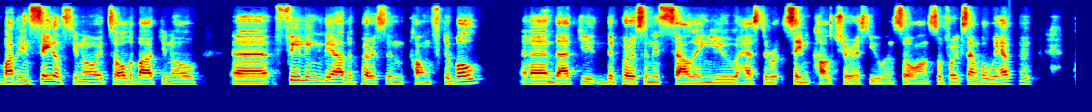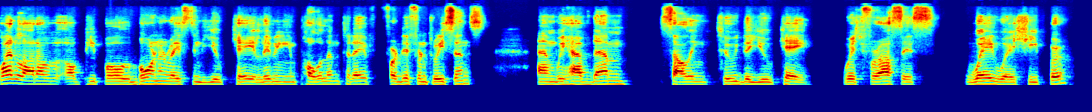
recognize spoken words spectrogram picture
but in sales you know it's all about you know uh, feeling the other person comfortable and that you, the person is selling you has the same culture as you and so on so for example we have quite a lot of, of people born and raised in the uk living in poland today for different reasons and we have them selling to the uk which for us is way way cheaper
